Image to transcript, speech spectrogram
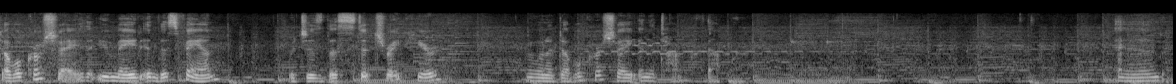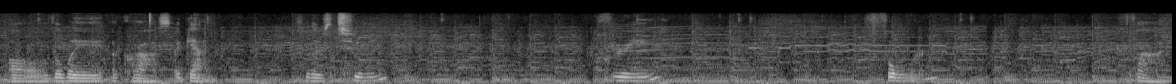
double crochet that you made in this fan, which is this stitch right here. We want to double crochet in the top of that one. And all the way across again. So there's two, three, four, five,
